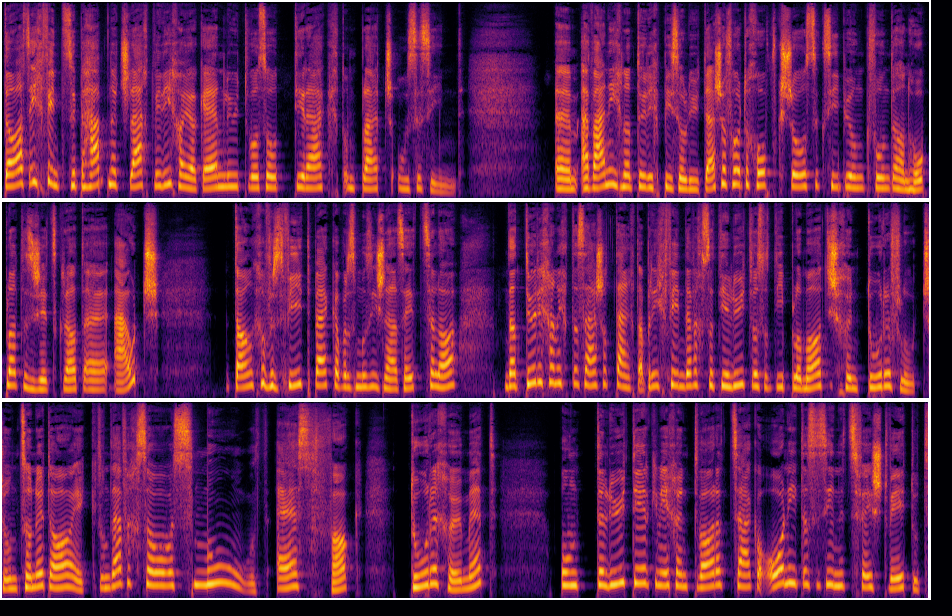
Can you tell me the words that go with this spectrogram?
Das, ich finde das überhaupt nicht schlecht, weil ich habe ja gerne Leute, die so direkt und plätsch raus sind. Ähm, auch wenn ich natürlich bei so Leuten auch schon vor den Kopf gestoßen war und gefunden habe, hoppla, das ist jetzt gerade äh, ouch danke fürs Feedback, aber das muss ich schnell setzen lassen. Natürlich habe ich das auch schon gedacht, aber ich finde einfach so die Leute, die so diplomatisch können durchflutschen und so nicht aneckt und einfach so smooth as fuck durchkommen und den Leuten irgendwie können die Wahrheit sagen, ohne dass es ihnen zu fest wehtut,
